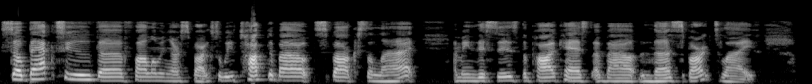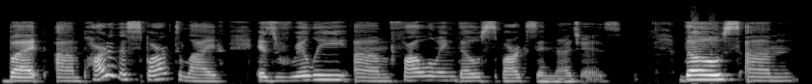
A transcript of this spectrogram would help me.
So back to the following our sparks. So we've talked about sparks a lot. I mean, this is the podcast about the sparked life, but um, part of the sparked life is really um, following those sparks and nudges those um,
